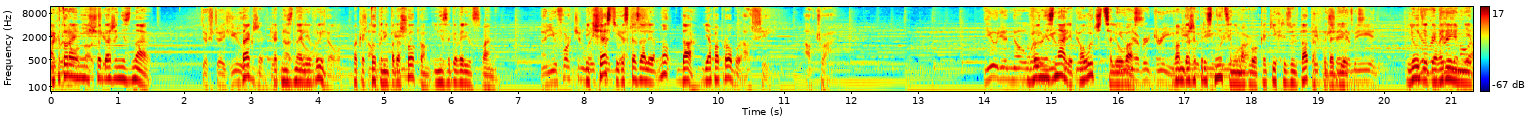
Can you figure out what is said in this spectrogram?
о которой они еще даже не знают. Так же, как не знали вы, пока кто-то не подошел к вам и не заговорил с вами. И, к счастью, вы сказали, ну да, я попробую. Вы не знали, получится ли у вас. Вам даже присниться не могло, каких результатов вы добьетесь. Люди говорили мне,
